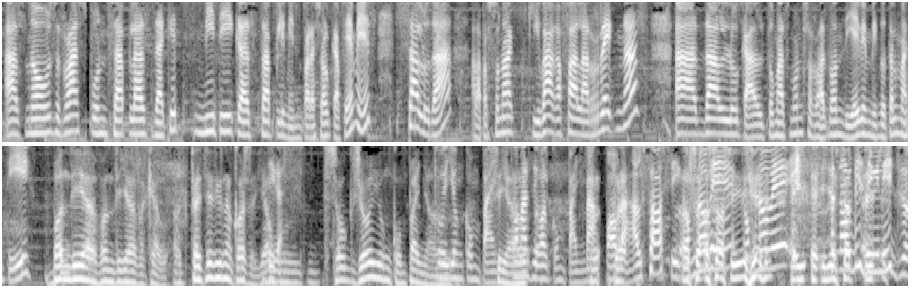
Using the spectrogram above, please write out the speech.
els nous responsables d'aquest mític establiment. Per això el que fem és saludar a la persona qui va agafar les regnes eh, del local. Tomàs Montserrat, bon dia i benvingut al matí. Bon dia, bon dia, Raquel. T'haig de dir una cosa. Hi ha Digues. un, soc jo i un company. El... Tu i un company. Sí, com el- es diu el company? Va, Fra- pobre, el soci. Com el so- no el ve, soci. com no ve, Ell- ell no està- el visibilitzo.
